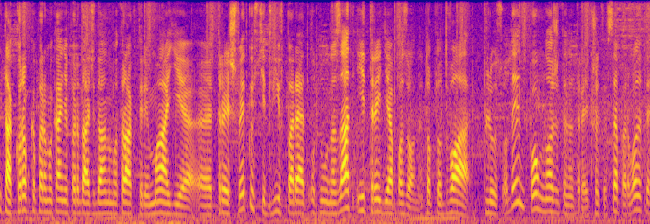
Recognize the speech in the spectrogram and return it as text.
І так, коробка перемикання передач в даному тракторі має е, три швидкості: дві вперед, одну назад і три діапазони. Тобто 2 плюс 1 помножити на 3, якщо це все переводити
